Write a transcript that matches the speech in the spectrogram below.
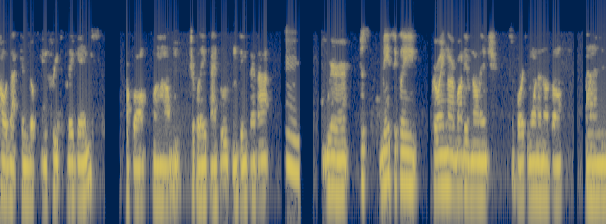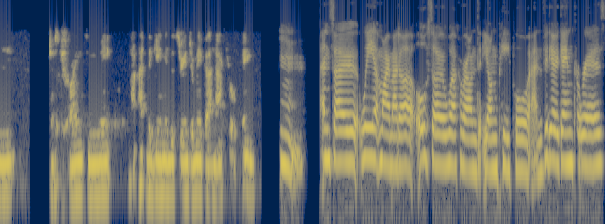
how that can look in free to play games proper um, AAA titles and things like that. Mm. We're just basically growing our body of knowledge, supporting one another, and just trying to make the game industry in Jamaica an actual thing. Mm. And so we at Mayamada also work around young people and video game careers.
